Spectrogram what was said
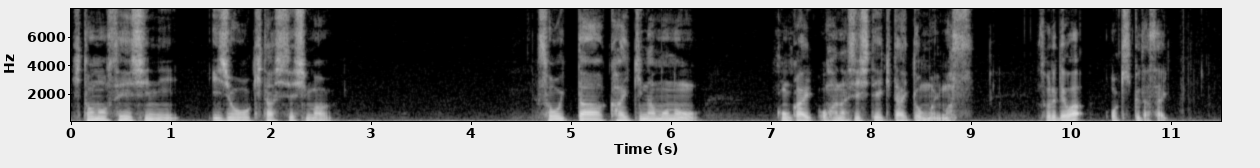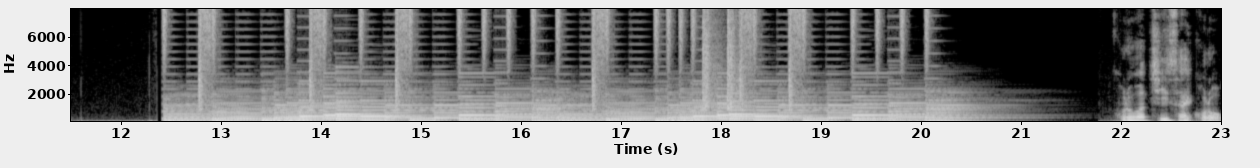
人の精神に異常をきたしてしまう。そういった怪奇なものを今回お話ししていきたいと思います。それではお聞きください。これは小さい頃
